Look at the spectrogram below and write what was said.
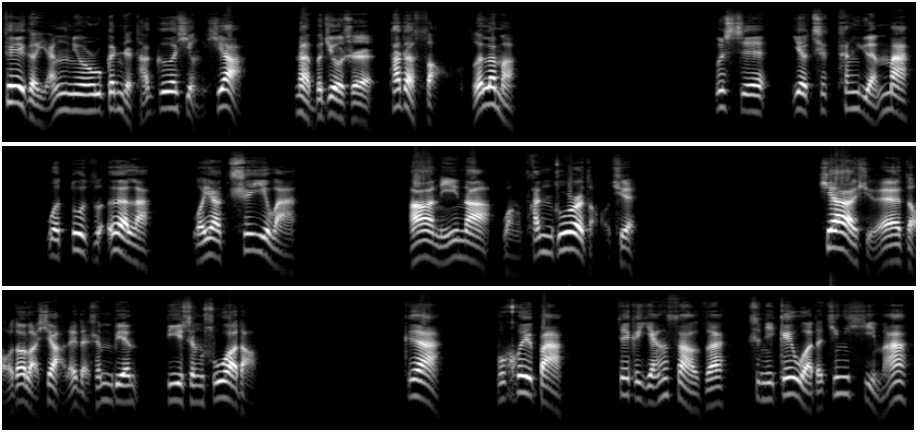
这个洋妞跟着他哥姓夏，那不就是他的嫂子了吗？不是要吃汤圆吗？我肚子饿了，我要吃一碗。阿妮娜往餐桌走去。夏雪走到了夏雷的身边，低声说道：“哥，不会吧？这个杨嫂子是你给我的惊喜吗？”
